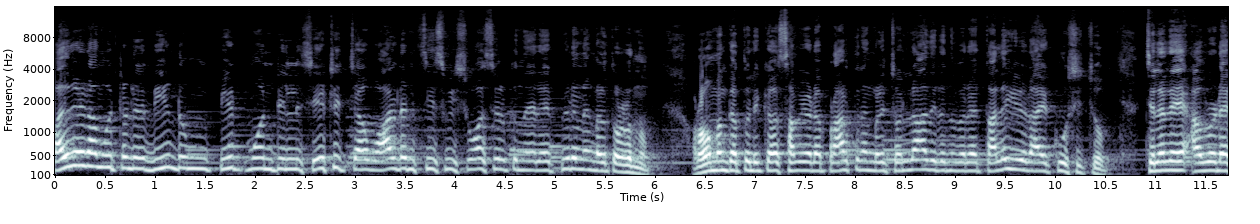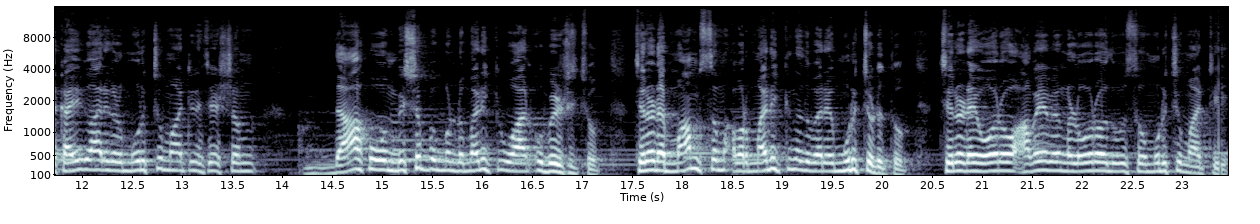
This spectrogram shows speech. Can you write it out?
പതിനേഴാം നൂറ്റാണ്ടിൽ വീണ്ടും പീഡ്മോണ്ടിൽ ശേഷിച്ച വാൾഡൻസീസ് വിശ്വാസികൾക്ക് നേരെ പീഡനങ്ങൾ തുടർന്നു. റോമൻ കത്തോലിക്ക സഭയുടെ പ്രാർത്ഥനകൾ ചൊല്ലാതിരുന്നവരെ തലയീടായി ക്രൂശിച്ചു. ചിലരെ അവരുടെ കൈകാലുകൾ മുറിച്ചു മാറ്റിയ ശേഷം ദാഹവും വിശപ്പും കൊണ്ട് മരിക്കുവാൻ ഉപേക്ഷിച്ചു. ചിലരുടെ മാംസം അവർ മരിക്കുന്നത് വരെ മുറിച്ചെടുത്തു. ചിലരുടെ ഓരോ അവയവങ്ങൾ ഓരോ ദിവസവും മുറിച്ചു മാറ്റി.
